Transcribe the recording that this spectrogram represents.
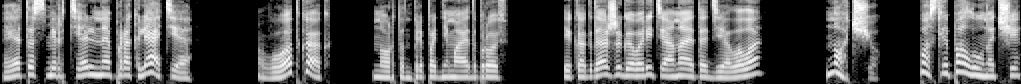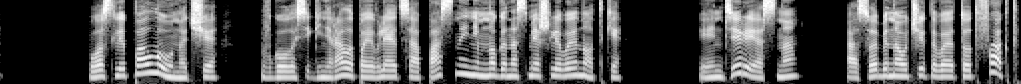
Это смертельное проклятие». «Вот как?» — Нортон приподнимает бровь. «И когда же, говорите, она это делала?» «Ночью. После полуночи». «После полуночи», в голосе генерала появляются опасные, немного насмешливые нотки. «Интересно. Особенно учитывая тот факт,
